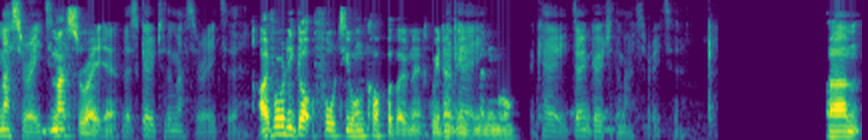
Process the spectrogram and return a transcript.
Macerate. it. macerate it. Let's go to the macerator. I've already got 41 copper though, Nick. We don't need Okay. them anymore. Okay, don't go to the macerator. Um,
